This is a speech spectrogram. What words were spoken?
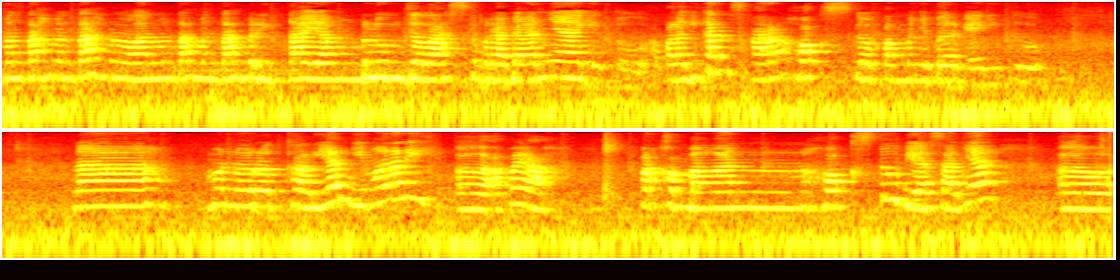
mentah-mentah menelan mentah-mentah berita yang belum jelas keberadaannya gitu. Apalagi kan sekarang hoax gampang menyebar kayak gitu. Nah, menurut kalian gimana nih eh, apa ya perkembangan hoax tuh biasanya eh,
